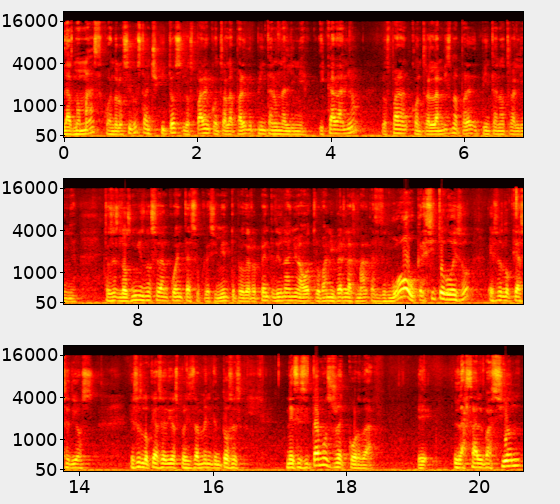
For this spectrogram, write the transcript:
Las mamás, cuando los hijos están chiquitos, los paran contra la pared y pintan una línea. Y cada año los paran contra la misma pared y pintan otra línea. Entonces los niños no se dan cuenta de su crecimiento, pero de repente de un año a otro van y ver las marcas y dicen, wow, crecí todo eso. Eso es lo que hace Dios. Eso es lo que hace Dios precisamente. Entonces necesitamos recordar eh, la salvación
